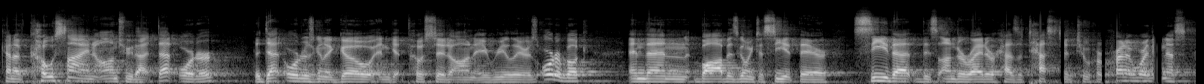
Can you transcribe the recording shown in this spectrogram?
kind of co-sign onto that debt order. The debt order is going to go and get posted on a Relayers order book, and then Bob is going to see it there, see that this underwriter has attested to her credit worthiness,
